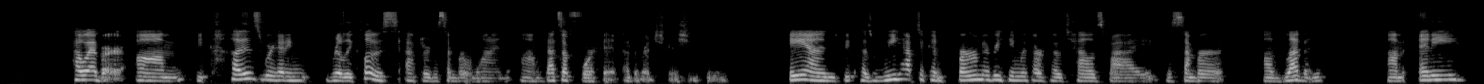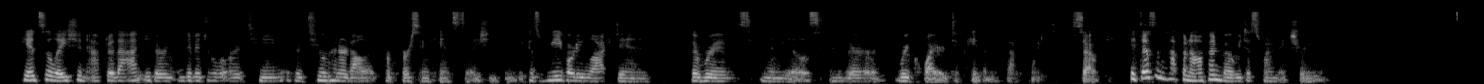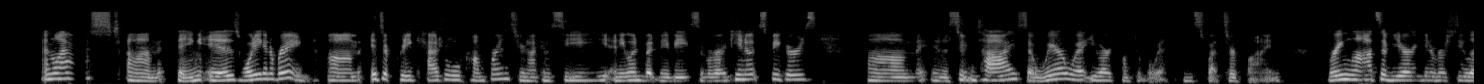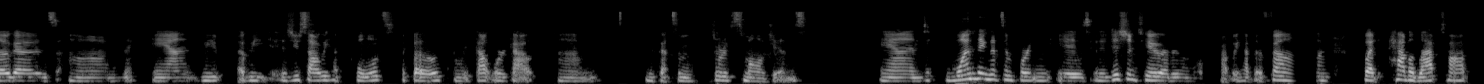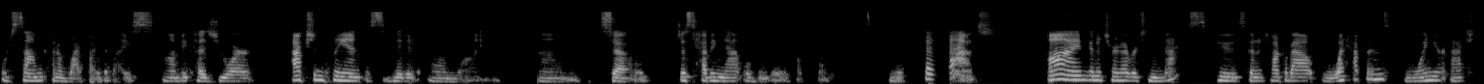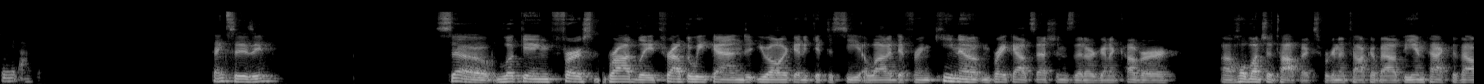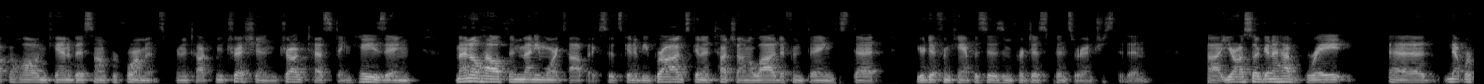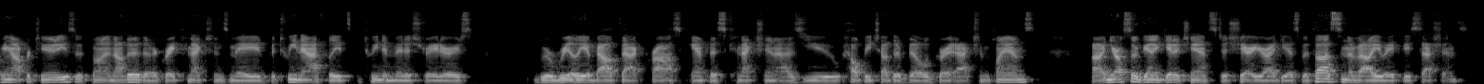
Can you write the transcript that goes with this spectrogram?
However, um, because we're getting really close after December 1, that's a forfeit of the registration fee. And because we have to confirm everything with our hotels by December 11th. Um, any cancellation after that, either an individual or a team, is a $200 per person cancellation fee because we've already locked in the rooms and the meals and we're required to pay them at that point. So it doesn't happen often, but we just want to make sure you. And last um, thing is, what are you going to bring? Um, it's a pretty casual conference. You're not going to see anyone but maybe some of our keynote speakers um, in a suit and tie. So wear what you are comfortable with, and sweats are fine bring lots of your university logos. Um, and we, uh, we, as you saw, we have pools at both, and we've got workout. Um, we've got some sort of small gyms. And one thing that's important is, in addition to everyone will probably have their phone, but have a laptop or some kind of Wi-Fi device um, because your action plan is submitted online. Um, so just having that will be really helpful. With that, I'm going to turn over to Max, who's going to talk about what happens when you're actually at Apple. Thanks, Susie. So, looking first broadly throughout the weekend, you all are going to get to see a lot of different keynote and breakout sessions that are going to cover a whole bunch of topics. We're going to talk about the impact of alcohol and cannabis on performance. We're going to talk nutrition, drug testing, hazing, mental health, and many more topics. So, it's going to be broad. It's going to touch on a lot of different things that your different campuses and participants are interested in. Uh, you're also going to have great uh, networking opportunities with one another. There are great connections made between athletes, between administrators. we're really about that cross campus connection as you help each other build great action plans. Uh, and you're also going to get a chance to share your ideas with us and evaluate these sessions.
